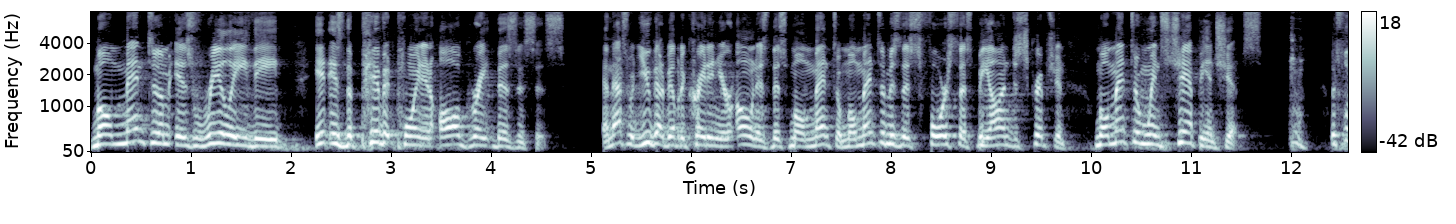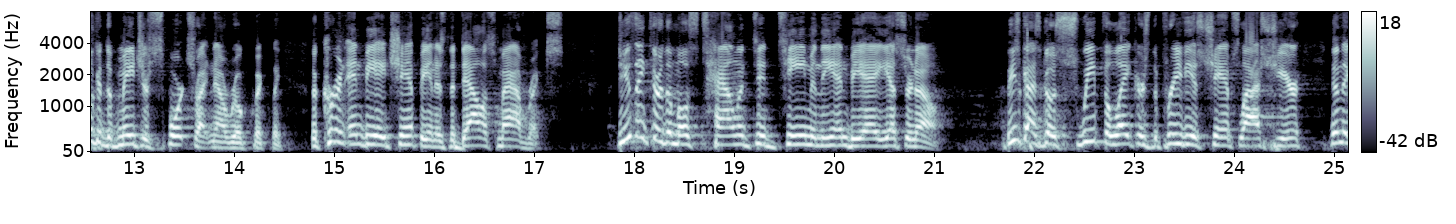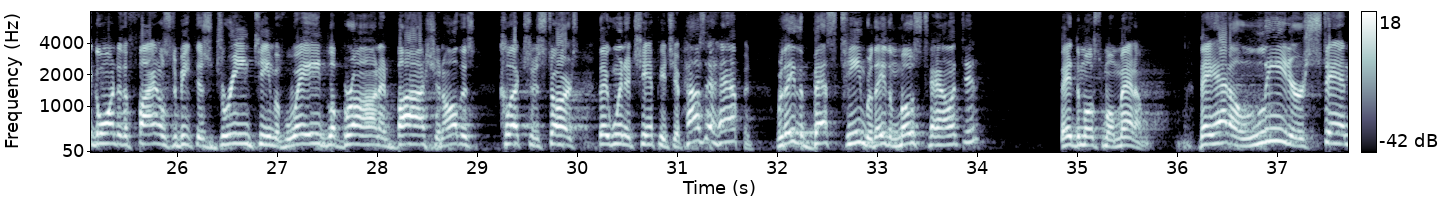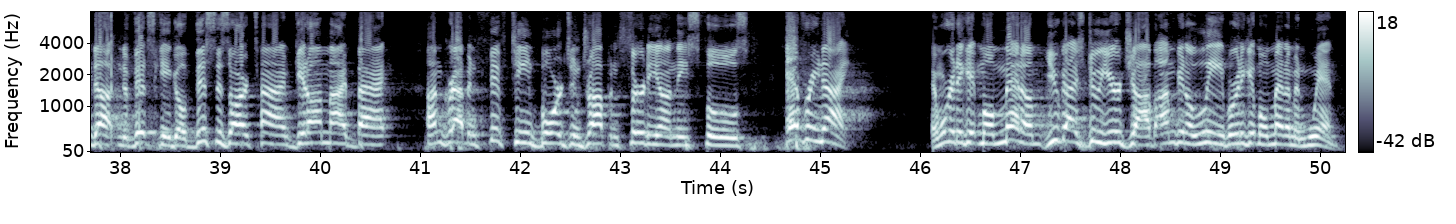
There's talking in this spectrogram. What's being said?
Momentum is really the it is the pivot point in all great businesses. And that's what you've got to be able to create in your own is this momentum. Momentum is this force that's beyond description. Momentum wins championships. Let's look at the major sports right now real quickly. The current NBA champion is the Dallas Mavericks. Do you think they're the most talented team in the NBA? Yes or no? These guys go sweep the Lakers, the previous champs last year. Then they go on to the finals to beat this dream team of Wade, LeBron, and Bosh and all this collection of stars. They win a championship. How's that happen? Were they the best team? Were they the most talented? They had the most momentum. They had a leader stand up, Nowitzki, and go, This is our time. Get on my back. I'm grabbing 15 boards and dropping 30 on these fools every night. And we're going to get momentum. You guys do your job. I'm going to lead. We're going to get momentum and win.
